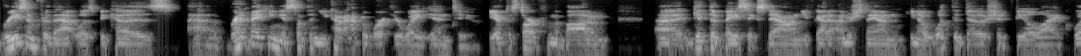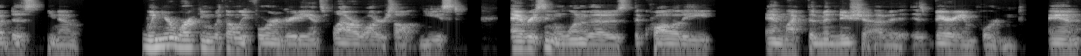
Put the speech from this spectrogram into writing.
reason for that was because uh, bread making is something you kind of have to work your way into. You have to start from the bottom, uh, get the basics down. You've got to understand, you know, what the dough should feel like. What does, you know, when you're working with only four ingredients flour, water, salt, and yeast every single one of those, the quality and like the minutia of it is very important. And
